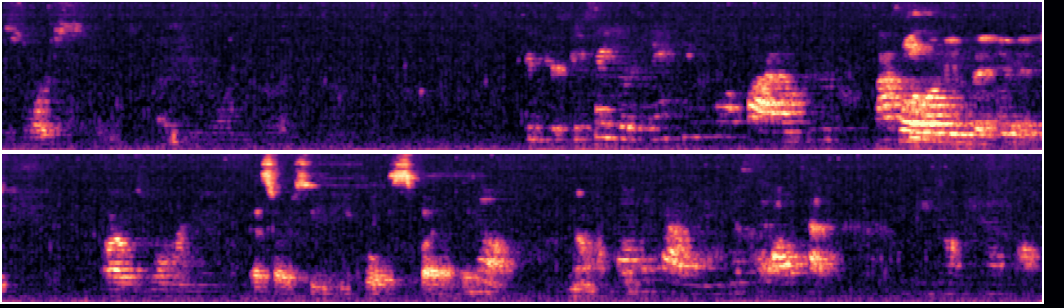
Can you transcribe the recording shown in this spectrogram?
the source, as you're going through it? If you're using your linking well, I mean, the image I was wondering. if- SRC equals file name. No, No. on the file name, just the alt text, don't have alt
